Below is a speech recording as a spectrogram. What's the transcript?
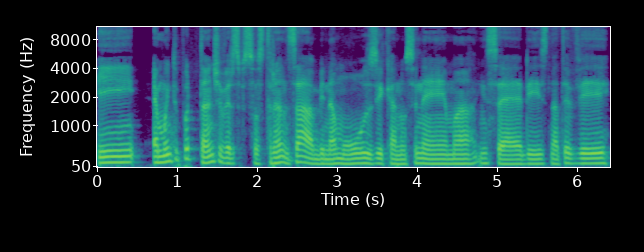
E é muito importante ver as pessoas trans, sabe? Na música, no cinema, em séries, na TV,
